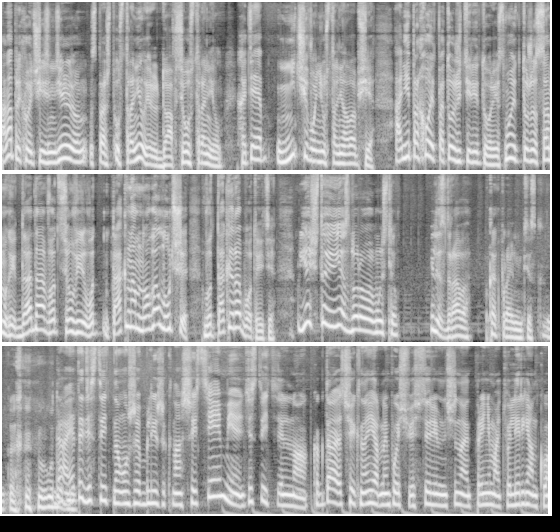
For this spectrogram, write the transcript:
она приходит через неделю, спрашивает, устранил? Я говорю, да, все устранил. Хотя я ничего не устранял вообще. Они проходят по той же территории, смотрят то же самое, говорят, да-да, вот все, вот так намного лучше, вот так и работаете. Я считаю, я здорово мыслил. Или здраво. Как правильно тебе сказать? Да, это действительно уже ближе к нашей теме. Действительно, когда человек на нервной почве все время начинает принимать валерьянку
